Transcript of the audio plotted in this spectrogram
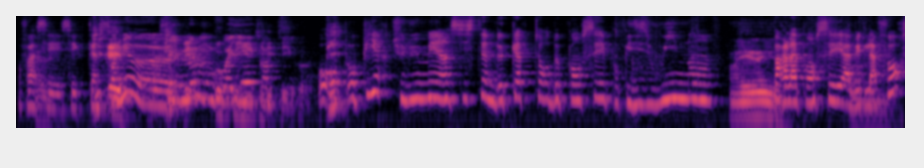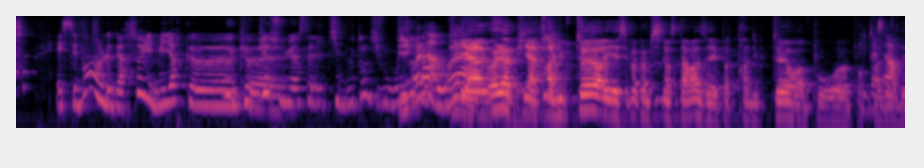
Enfin, c'est c'est 15 Puis, fois eh, mieux. euh. Puis même, on voyait quand- utilité. Au, au- au pire, tu lui mets un système de capteur de pensée pour qu'il dise oui, non Oui, oui. par la pensée avec la force. Et c'est bon, le perso, il est meilleur que. Oui, puis au que- pire, tu lui installes les petits boutons qui font oui. Puis- voilà, Puis voilà. il y a, voilà, puis il y a un traducteur, il y a- c'est pas comme si dans Star Wars il n'y avait pas de traducteur pour, euh, pour Il va traduire savoir des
